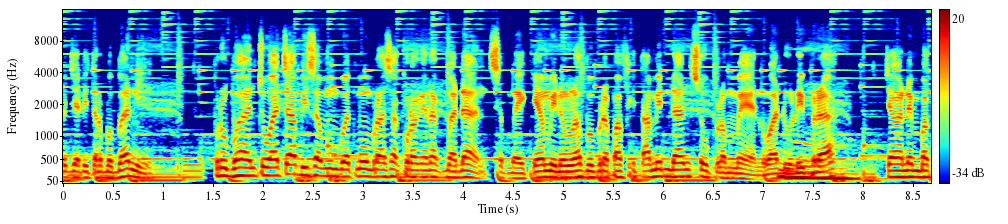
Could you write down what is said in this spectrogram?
menjadi terbebani. Perubahan cuaca bisa membuatmu merasa kurang enak badan. Sebaiknya minumlah beberapa vitamin dan suplemen. Waduh Libra, jangan nembak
